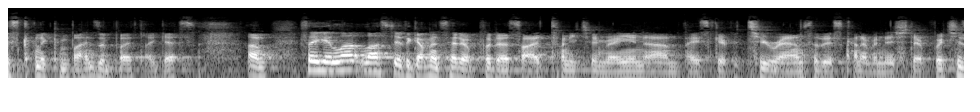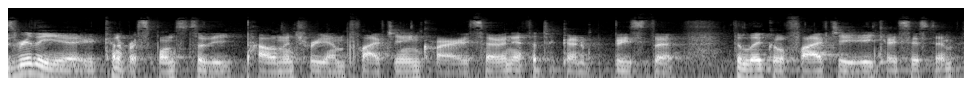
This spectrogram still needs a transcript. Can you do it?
this kind of combines them both, I guess. Um, so yeah, last year the government said it would put aside 22 million, um, basically for two rounds of this kind of initiative, which is really a kind of response to the parliamentary um, 5G inquiry. So an effort to kind of boost the, the local 5G ecosystem.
